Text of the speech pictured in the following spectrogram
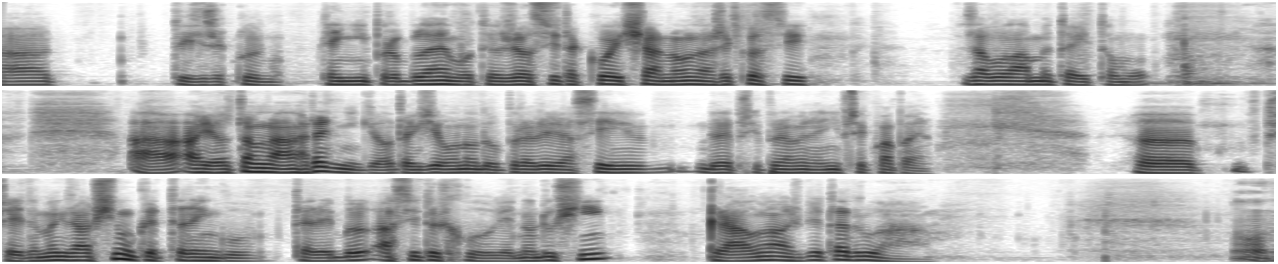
a ty jsi řekl, není problém, otevřel si takový šanon a řekl si, zavoláme tady tomu. A, a jel tam náhradník, jo, takže ono dopravdy asi, je připraven, není překvapen. E, přejdeme k dalšímu cateringu, který byl asi trošku jednodušší. Královna Alžběta druhá. No,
